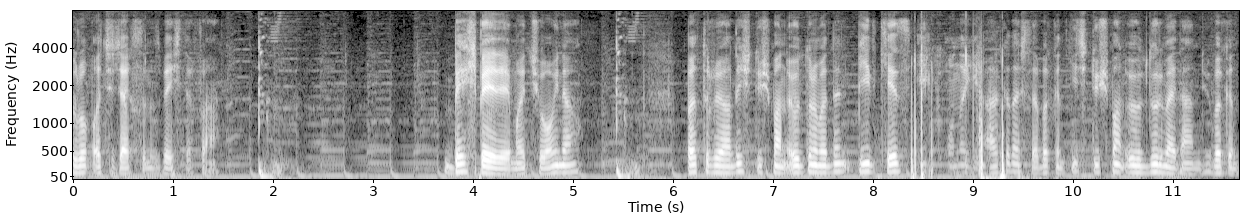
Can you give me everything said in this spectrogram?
Drop açacaksınız 5 defa. 5 BR maçı oyna. Battle Royale'de hiç düşman öldürmeden bir kez ilk ona gir. Arkadaşlar bakın hiç düşman öldürmeden diyor. Bakın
